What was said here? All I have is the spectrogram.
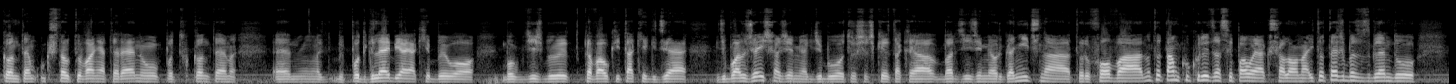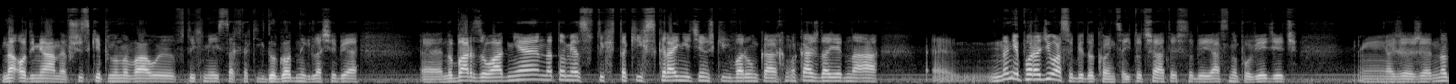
kątem ukształtowania terenu, pod kątem em, podglebia, jakie było, bo gdzieś były kawałki takie, gdzie, gdzie była lżejsza ziemia, gdzie było troszeczkę taka bardziej ziemia organiczna, torfowa, no to tam kukurydza sypała jak szalona i to też bez względu na odmianę. Wszystkie plonowały w tych miejscach takich dogodnych dla siebie E, No bardzo ładnie, natomiast w tych takich skrajnie ciężkich warunkach, no każda jedna no nie poradziła sobie do końca i to trzeba też sobie jasno powiedzieć, mm, że, że no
